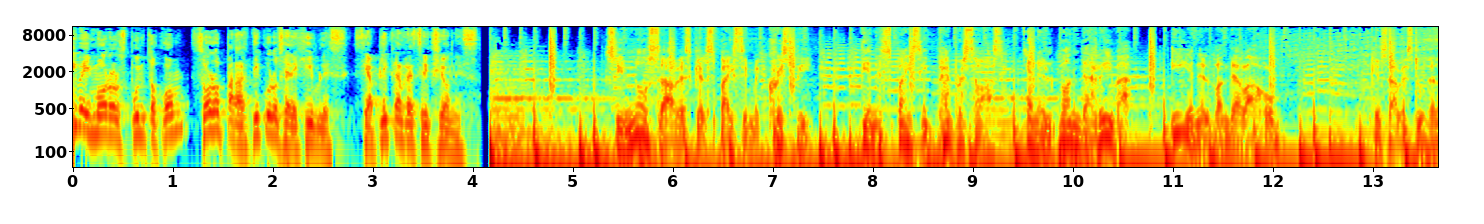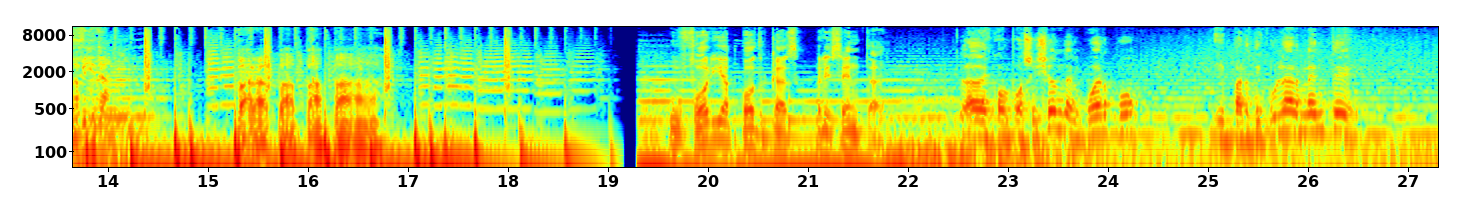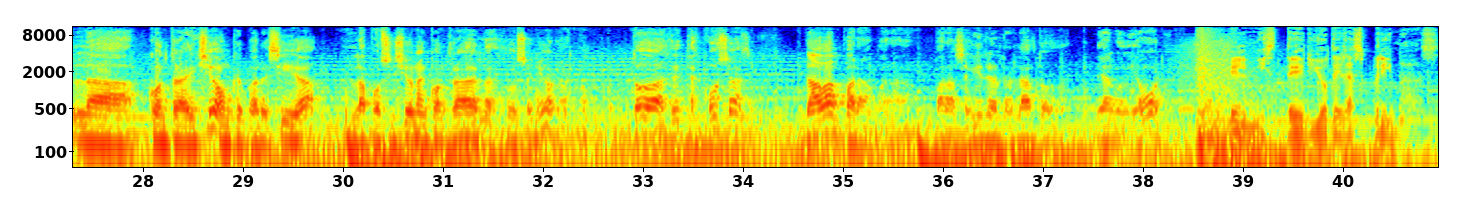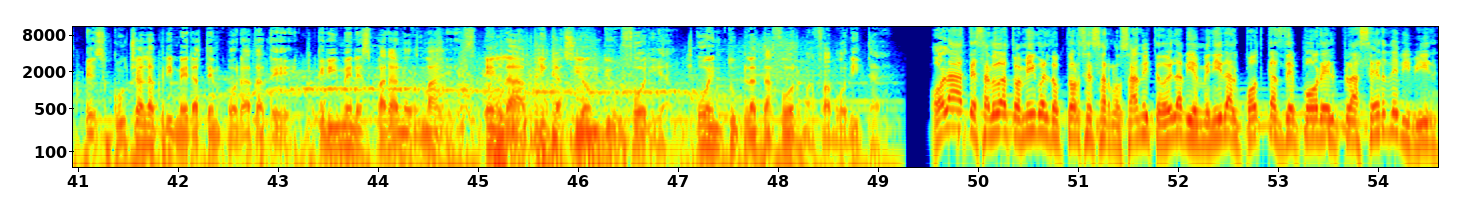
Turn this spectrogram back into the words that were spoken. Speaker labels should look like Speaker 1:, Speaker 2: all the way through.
Speaker 1: ebaymotors.com solo para artículos elegibles. Se aplican restricciones.
Speaker 2: Si no sabes que el Spicy McCrispy tiene Spicy Pepper Sauce en el pan de arriba y en el pan de abajo, ¿qué sabes tú de la vida? Para, pa, pa, pa.
Speaker 3: Euforia Podcast presenta
Speaker 4: La descomposición del cuerpo y particularmente la contradicción que parecía la posición encontrada de las dos señoras. Todas estas cosas daban para, para, para seguir el relato de algo diabólico.
Speaker 3: El misterio de las primas. Escucha la primera temporada de Crímenes Paranormales en la aplicación de Euforia o en tu plataforma favorita.
Speaker 1: Hola, te saluda tu amigo el doctor César Lozano y te doy la bienvenida al podcast de Por el placer de vivir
